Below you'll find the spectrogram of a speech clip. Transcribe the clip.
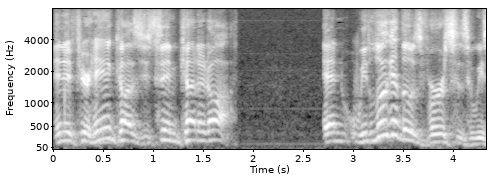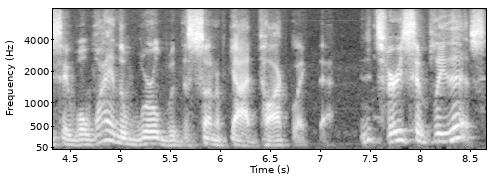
And if your hand causes you sin, cut it off. And we look at those verses and we say, well, why in the world would the Son of God talk like that? And it's very simply this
